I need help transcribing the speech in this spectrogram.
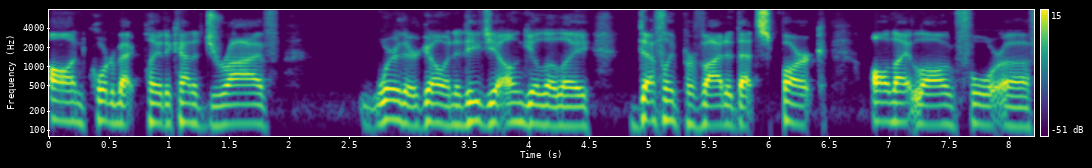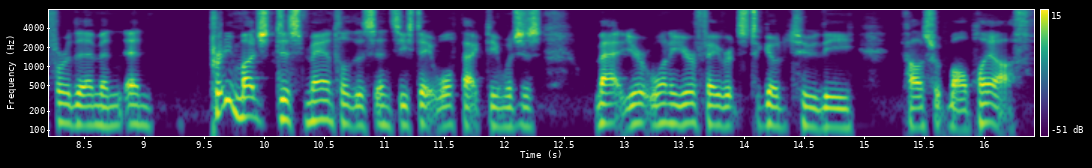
on quarterback play to kind of drive where they're going. And DJ Uiagalelei definitely provided that spark all night long for uh, for them and and pretty much dismantled this NC State Wolfpack team, which is Matt, you're one of your favorites to go to the college football playoff.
